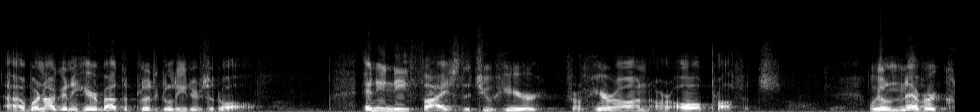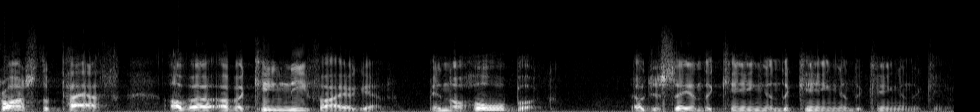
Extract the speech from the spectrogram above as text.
uh, we're not going to hear about the political leaders at all. Any Nephis that you hear from here on are all prophets. We'll never cross the path of a, of a King Nephi again in the whole book. They'll just say, and the king, and the king, and the king, and the king.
